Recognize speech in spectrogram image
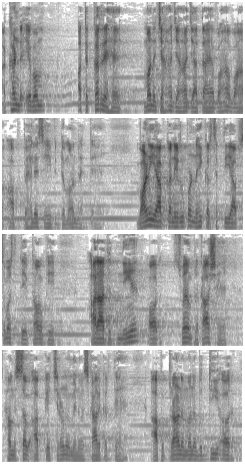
अखंड एवं अतकर्य हैं। मन जहाँ जहाँ जाता है, वहाँ वहाँ आप पहले से ही विद्यमान रहते हैं। वाणी आपका निरूपण नहीं कर सकती, आप समस्त देवताओं के आराधनीय और स्वयं प्रकाश हैं। हम सब आपके चरणों में नमस्कार करते हैं। आप प्राण, मन, बुद्धि और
